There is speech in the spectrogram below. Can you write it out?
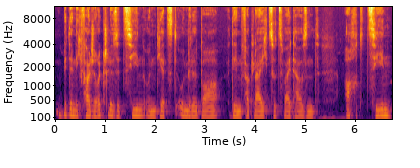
bitte nicht falsche Rückschlüsse ziehen und jetzt unmittelbar den Vergleich zu 2008 ziehen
